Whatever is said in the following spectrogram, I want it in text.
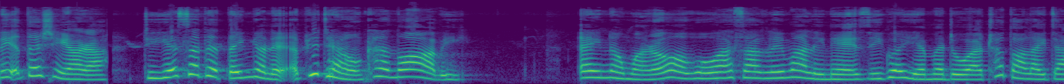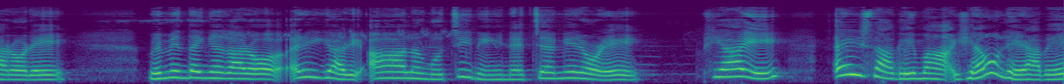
လေးအသက်ရှင်ရတာဒီရက်ဆက်တဲ့သိန်းကလည်းအဖြစ်တံကိုခံသွားရပြီ။အဲ့ဒီနောက်မှာတော့ဘဝစာကလေးမလေးနဲ့ဇီးခွက်ရဲမတ်တို့ကထွက်သွားလိုက်ကြတော့တယ်။ မင်းမင်းသိန်းကကတော့အဲ့ဒီຢာတွေအားလုံးကိုကြည့်နေရင်းနဲ့ကြံခဲ့တော့တယ်။ဖះရေအဲ့ဒီစာကလေးမအရန်ကိုလဲတာပဲ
